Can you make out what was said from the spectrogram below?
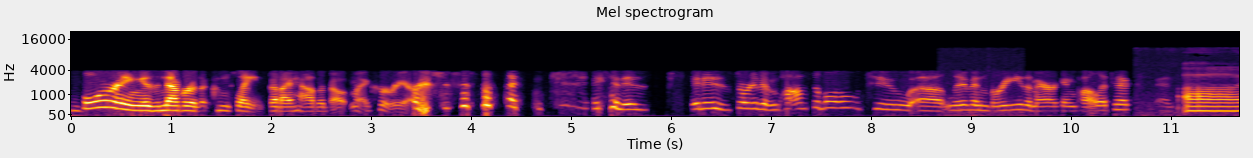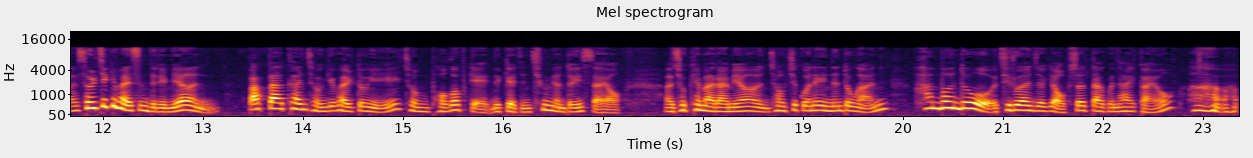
boring is never the complaint that I have about my career. it is it is sort of impossible to uh, live and breathe American politics. 아, 솔직히 말씀드리면 빡빡한 정기 활동이 좀 버겁게 느껴진 측면도 있어요. 아, 좋게 말하면 정치권에 있는 동안 한 번도 지루한 적이 없었다고나 할까요?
